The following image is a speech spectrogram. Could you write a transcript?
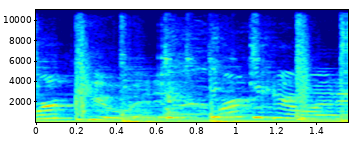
We're cute with it. We're cute with it.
